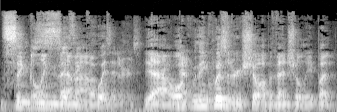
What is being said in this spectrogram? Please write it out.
singling them out. Inquisitors. Yeah, well, Yeah. the Inquisitors show up eventually, but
